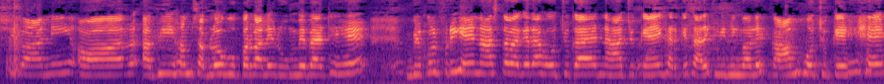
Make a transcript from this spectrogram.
शिवानी और अभी हम सब लोग ऊपर वाले रूम में बैठे हैं। बिल्कुल फ्री है, नाश्ता वगैरह हो चुका है, नहा चुके हैं, घर के सारे क्लीनिंग वाले काम हो चुके हैं।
